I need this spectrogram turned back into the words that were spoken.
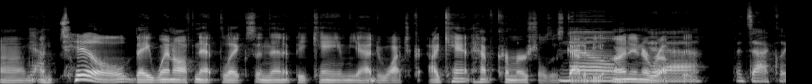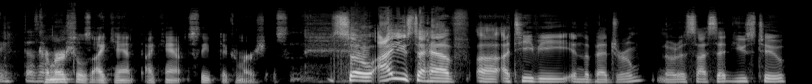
um, Yeah. until they went off Netflix, and then it became you had to watch. I can't have commercials. It's got to be uninterrupted. yeah, exactly. Doesn't work. Commercials, I can't. I can't sleep to commercials. So I used to have uh, a TV in the bedroom. Notice I said used to,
